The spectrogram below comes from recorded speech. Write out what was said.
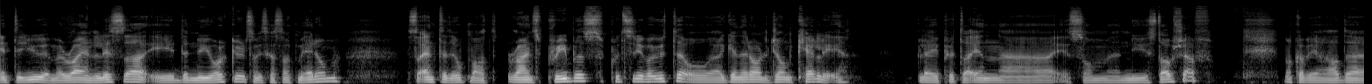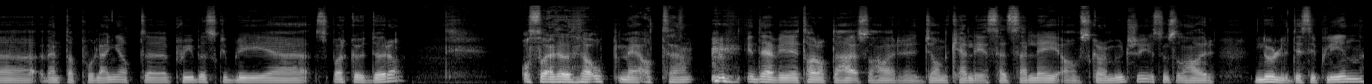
intervjuet med Ryan Lissa i The New Yorker, som vi skal snakke mer om, så endte det opp med at Ryans Prebus plutselig var ute, og eh, general John Kelly ble putta inn som ny stabssjef. Noe vi hadde venta på lenge, at Prebus Priebus skulle bli uh, sparka ut døra. Og så endte det da opp med at uh, idet vi tar opp det her, så har John Kelly sett seg lei av Scaramucci, syns han har null disiplin,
